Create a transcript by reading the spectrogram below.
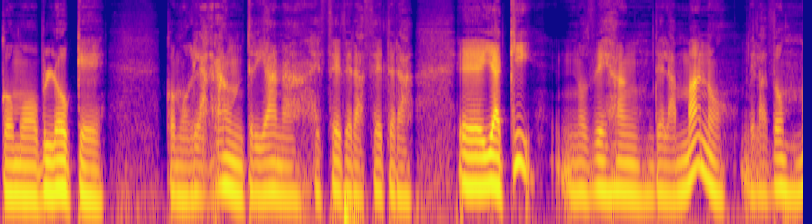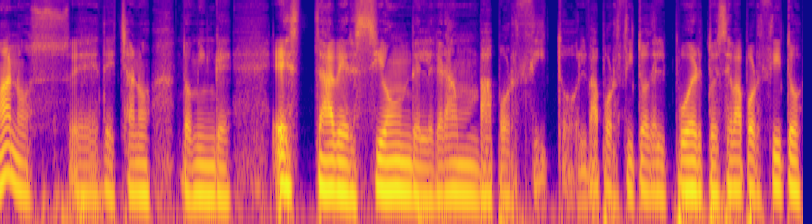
como Bloque, como la Gran Triana, etcétera, etcétera. Eh, y aquí nos dejan de las manos, de las dos manos eh, de Chano Domínguez, esta versión del gran vaporcito, el vaporcito del puerto, ese vaporcito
